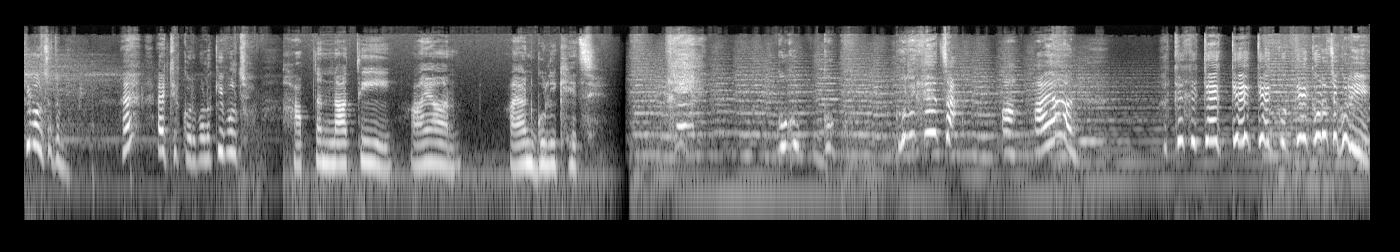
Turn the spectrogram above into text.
কি বলছো তুমি? হ্যাঁ? এই ঠিক করে বলো কি বলছো? আপনার নাতি আয়ান আয়ান গুলি খেয়েছে। গুলি খেয়েছে? আ- আয়ান? কে কে কে কে করেছে গুলি?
